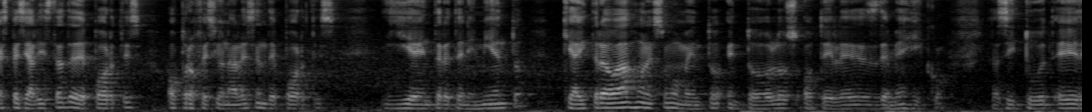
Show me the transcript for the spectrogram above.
especialistas de deportes o profesionales en deportes y entretenimiento, que hay trabajo en este momento en todos los hoteles de México. Si tú eh,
